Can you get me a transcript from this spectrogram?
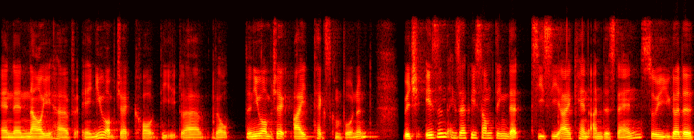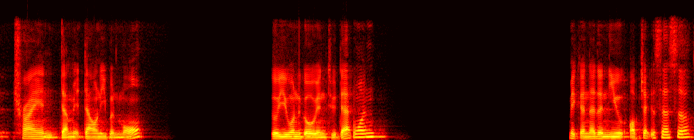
and then now you have a new object called the uh, well the new object iText component, which isn't exactly something that CCI can understand. So you got to try and dumb it down even more. So you want to go into that one, make another new object accessor,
